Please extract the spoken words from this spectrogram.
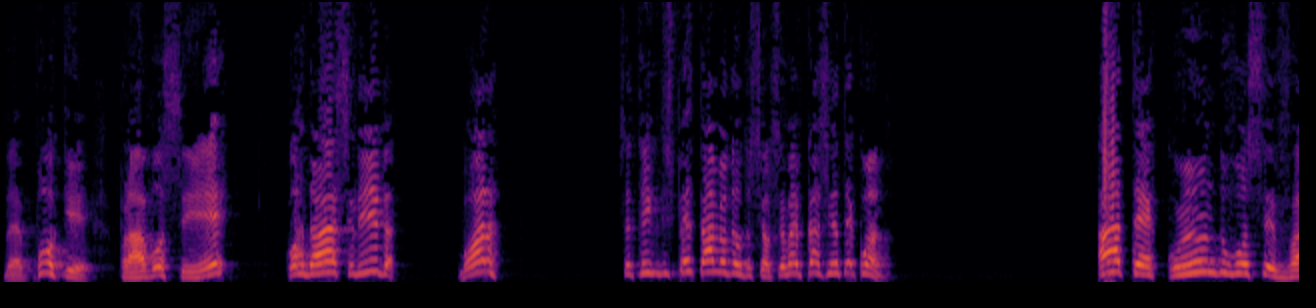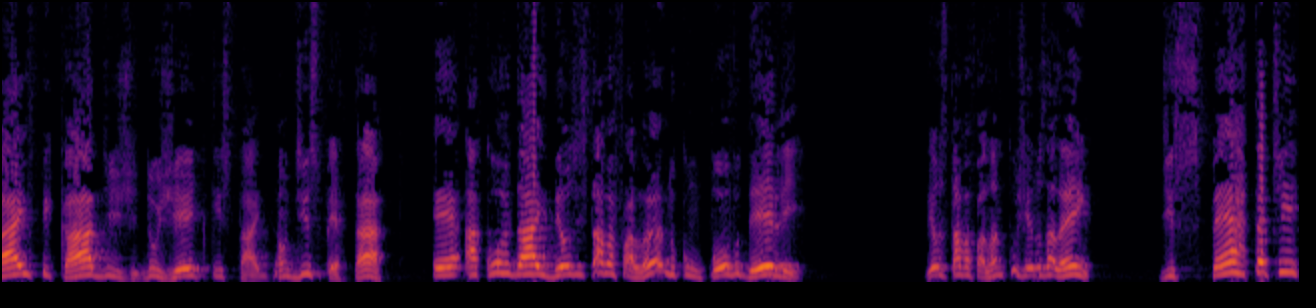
Né? Por quê? Para você acordar, se liga. Bora! Você tem que despertar, meu Deus do céu. Você vai ficar assim até quando? Até quando você vai ficar de, do jeito que está? Então, despertar é acordar. E Deus estava falando com o povo dele. Deus estava falando com Jerusalém. Desperta-te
